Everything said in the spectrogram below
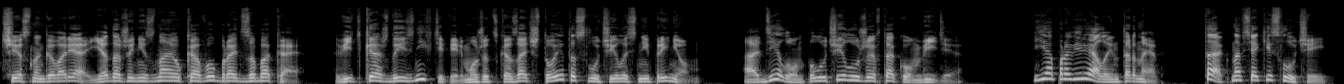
Честно говоря, я даже не знаю, кого брать за бока, ведь каждый из них теперь может сказать, что это случилось не при нем. А дело он получил уже в таком виде. «Я проверяла интернет. Так, на всякий случай»,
